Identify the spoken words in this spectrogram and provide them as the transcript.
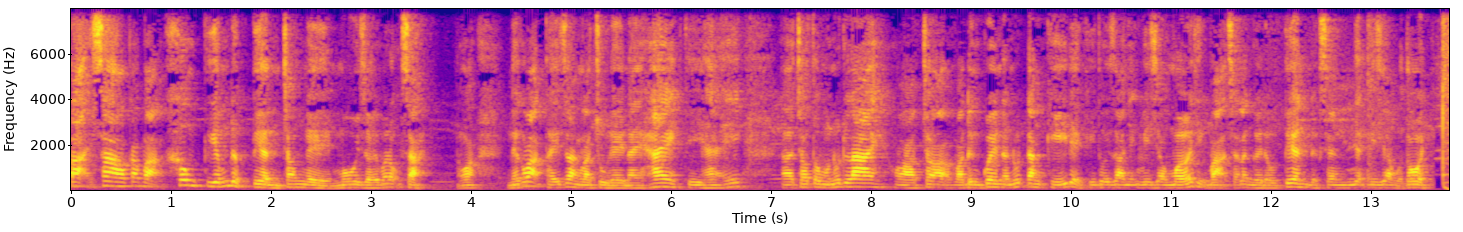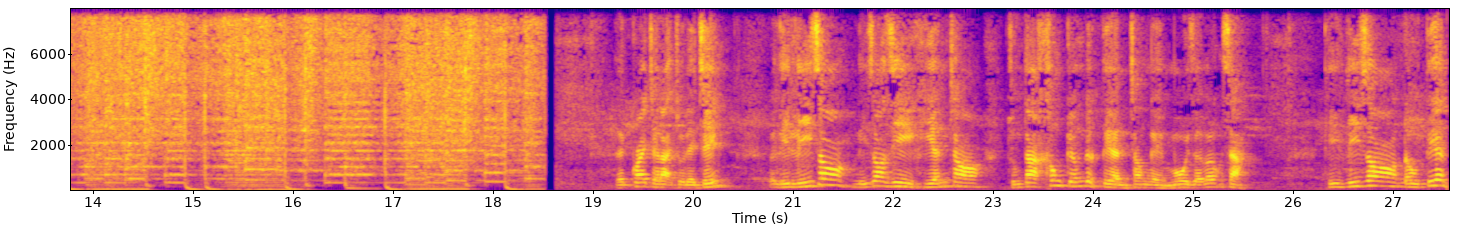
tại sao các bạn không kiếm được tiền trong nghề môi giới bất động sản đúng không nếu các bạn thấy rằng là chủ đề này hay thì hãy à, cho tôi một nút like hoặc cho và đừng quên là nút đăng ký để khi tôi ra những video mới thì bạn sẽ là người đầu tiên được xem nhận video của tôi. Để quay trở lại chủ đề chính. Vậy thì lý do lý do gì khiến cho chúng ta không kiếm được tiền trong nghề môi giới bất động sản? Thì lý do đầu tiên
